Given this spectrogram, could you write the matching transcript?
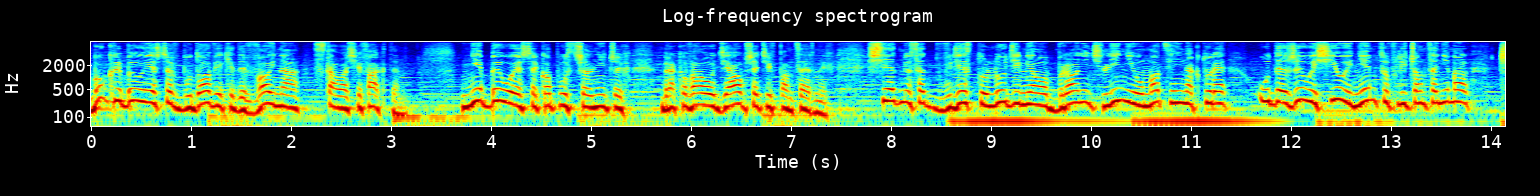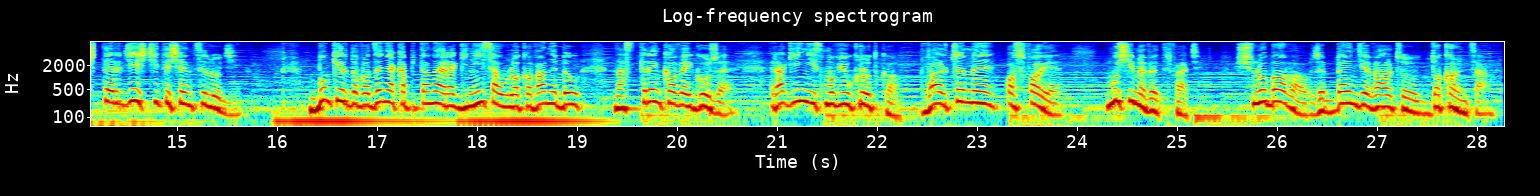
Bunkry były jeszcze w budowie, kiedy wojna stała się faktem. Nie było jeszcze kopuł strzelniczych, brakowało dział przeciwpancernych. 720 ludzi miało bronić linii umocnień, na które uderzyły siły Niemców liczące niemal 40 tysięcy ludzi. Bunkier dowodzenia kapitana Raginisa ulokowany był na Strękowej Górze. Raginis mówił krótko: Walczymy o swoje, musimy wytrwać. Ślubował, że będzie walczył do końca.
